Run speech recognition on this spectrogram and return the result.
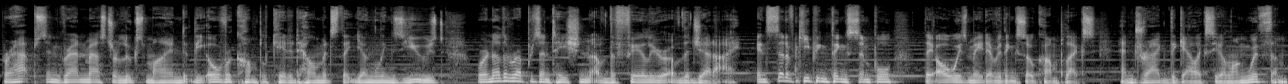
Perhaps in Grandmaster Luke's mind, the overcomplicated helmets that younglings used were another representation of the failure of the Jedi. Instead of keeping things simple, they always made everything so complex and dragged the galaxy along with them.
